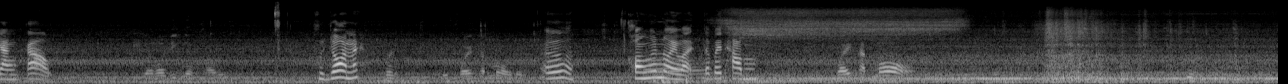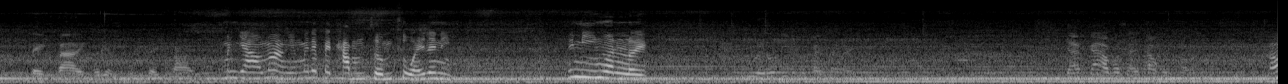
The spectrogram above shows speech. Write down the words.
ยางเก้ายังมาวิ่งกับเขาอีกสุดยอดนะเฮ้ยดูไฟขัดหม้อดูเออ ขอเงินหน่อยว่ะ จะไปทำไฟขัดหม้อ แตกตายเขาเรียกแตกตายมันยาวมากยังไม่ได้ไปทำเสริมสวยเลยนี่ ไม่มีเงินเลย ด้วยรถนี้มันไปทางไหนยางก้าวก็ใส่เท่าเหมือนเขาเอ้า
